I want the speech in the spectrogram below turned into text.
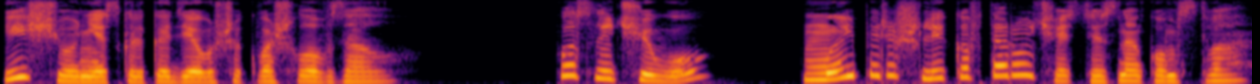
еще несколько девушек вошло в зал. После чего мы перешли ко второй части знакомства.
